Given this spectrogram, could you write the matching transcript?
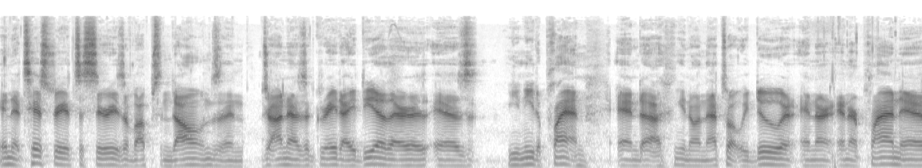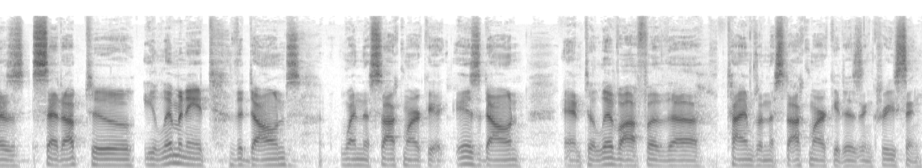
in its history, it's a series of ups and downs, and John has a great idea there. Is you need a plan and uh, you know and that's what we do and our and our plan is set up to eliminate the downs when the stock market is down and to live off of the times when the stock market is increasing.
